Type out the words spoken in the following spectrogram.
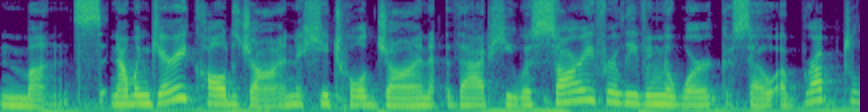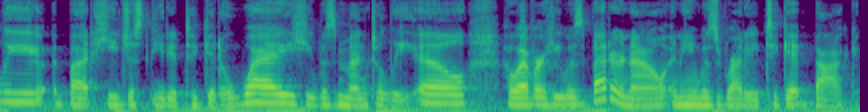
months. Now, when Gary called John, he told John that he was sorry for leaving the work so abruptly, but he just needed to get away. He was mentally ill. However, he was better now and he was ready to get back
